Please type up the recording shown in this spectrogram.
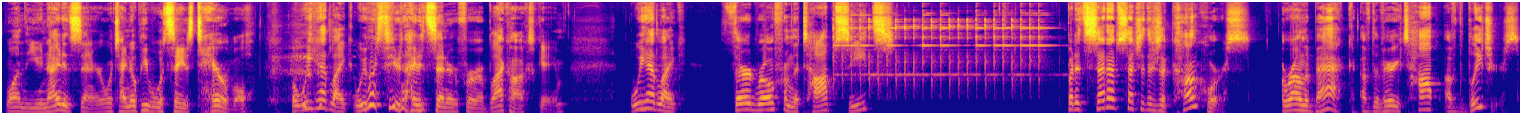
one the United Center, which I know people would say is terrible, but we had like we went to United Center for a Blackhawks game. We had like third row from the top seats but it's set up such that there's a concourse around the back of the very top of the bleachers.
